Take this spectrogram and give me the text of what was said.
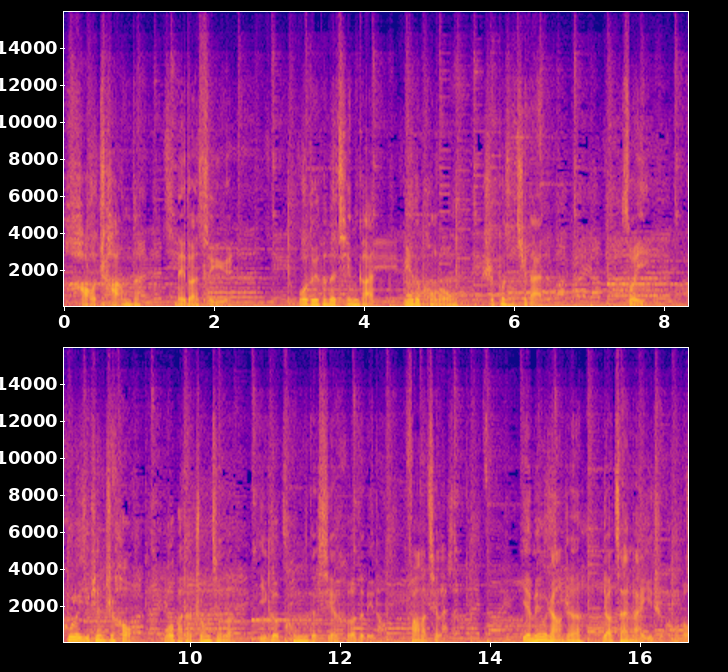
好长的那段岁月。我对他的情感，别的恐龙是不能取代的。所以，哭了一天之后，我把它装进了一个空的鞋盒子里头，放了起来，也没有嚷着要再买一只恐龙。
